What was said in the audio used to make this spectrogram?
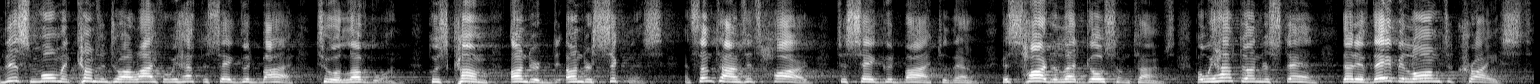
this moment comes into our life where we have to say goodbye to a loved one who's come under, under sickness, and sometimes it's hard to say goodbye to them. It's hard to let go sometimes. But we have to understand that if they belong to Christ,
